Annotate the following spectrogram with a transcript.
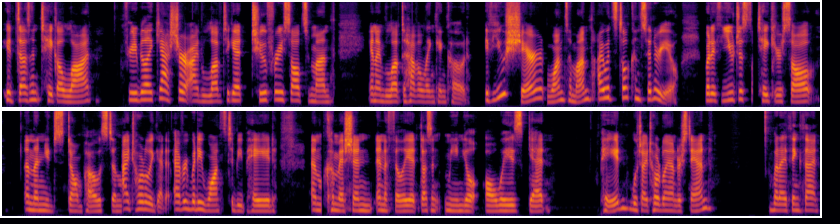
It doesn't take a lot for you to be like, yeah, sure, I'd love to get two free salts a month and I'd love to have a Lincoln code. If you share once a month, I would still consider you. But if you just take your salt and then you just don't post, and I totally get it. Everybody wants to be paid, and commission an affiliate doesn't mean you'll always get paid, which I totally understand. But I think that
